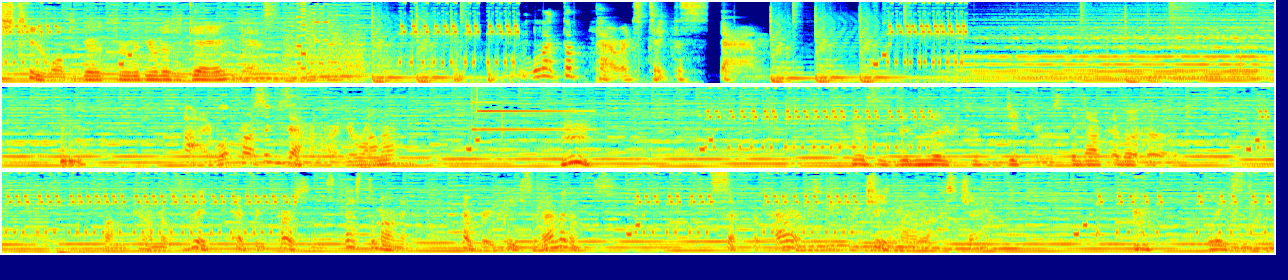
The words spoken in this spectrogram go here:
still want to go through with your little game? Yes. Let the parrot take the stand. I will cross-examine her, Your Honor. Hmm. This is the most ridiculous thing I've ever heard. Von Karma's rigged every person's testimony, every piece of evidence. Except the parrot. She's my last chance. At least, I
